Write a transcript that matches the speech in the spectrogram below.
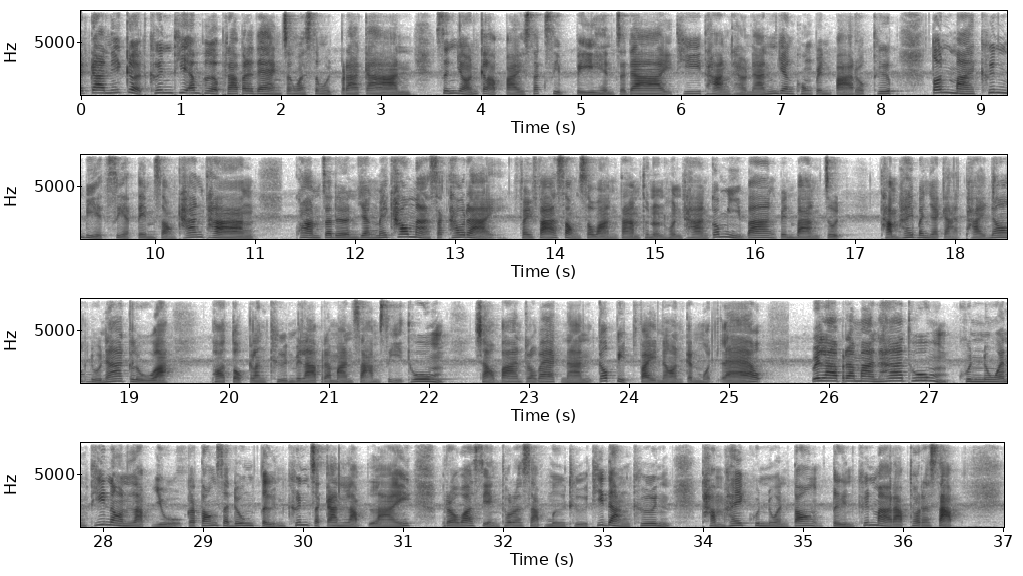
เหตุการณ์นี้เกิดขึ้นที่อำเภอพระประแดงจังหวัดสมุทรปราการ ซึ่งย้อนกลับไปสักสิบปีเห็นจะได้ ที่ทางแถวนั้นยังคงเป็นป่ารกทึบ ต้นไม้ขึ้นเบียดเสียดเต็มสองข้างทาง ความเจริญยังไม่เข้ามาสักเท่าไหร่ ไฟฟ้าส่องสว่างตามถนนหนทางก็มีบ้างเป็นบางจุดทำให้บรรยากาศภายนอกดูน่ากลัว พอตกกลางคืนเวลาประมาณ3-4ทุ่ม ชาวบ้านระแวกนั้นก็ปิดไฟนอนกันหมดแล้ว เวลาประมาณห้าทุ่ม คุณนวลที่นอนหลับอยู่ก็ต้องสะดุ้งตื่นขึ้นจากการหลับไหล เพราะว่าเสียงโทรศัพท์มือถือที่ดังขึ้นทำให้คุณนวลต้องตื่นขึ้นมารับโทรศัพท์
